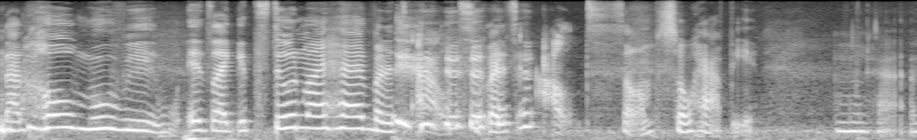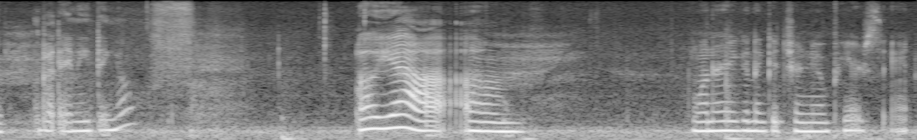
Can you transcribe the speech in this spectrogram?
that whole movie. It's like it's still in my head, but it's out. but it's out. So I'm so happy. Okay. But anything else? Oh yeah. Um, when are you gonna get your new piercing?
